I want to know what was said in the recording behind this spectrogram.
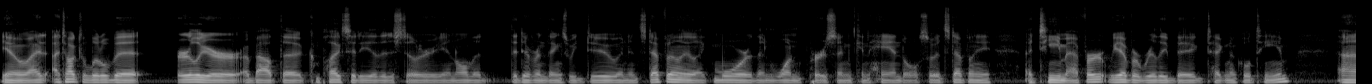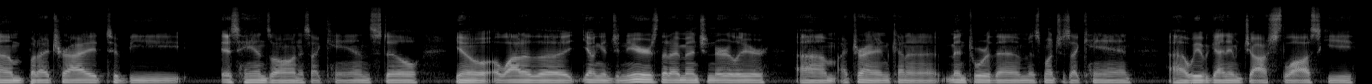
you know I I talked a little bit earlier about the complexity of the distillery and all the the different things we do, and it's definitely like more than one person can handle. So it's definitely a team effort. We have a really big technical team, um, but I try to be as hands on as I can still. You know, a lot of the young engineers that I mentioned earlier, um, I try and kind of mentor them as much as I can. Uh, we have a guy named Josh Slosky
